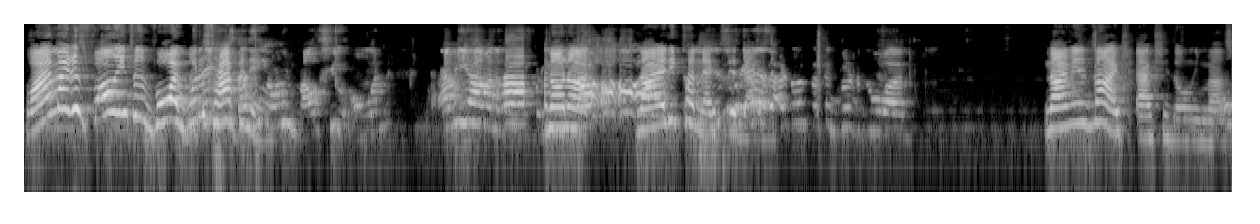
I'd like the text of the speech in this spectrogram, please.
Why am I just falling into the void? What is happening? The only mouse you own. I mean, have another. No, no, no. I already connected that. that was such a good one. No, I mean it's not actually the only mouse.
